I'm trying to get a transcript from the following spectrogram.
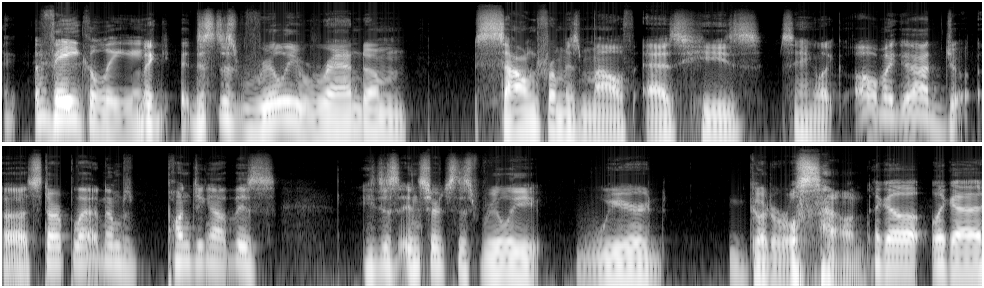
Vaguely. like just this really random sound from his mouth as he's saying like, "Oh my God, uh, Star Platinum's punching out this." He just inserts this really weird guttural sound, like a like a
